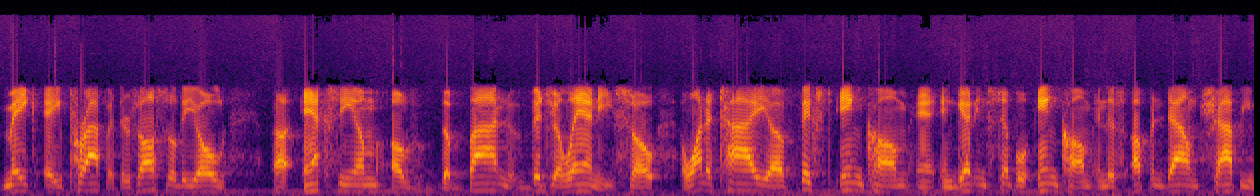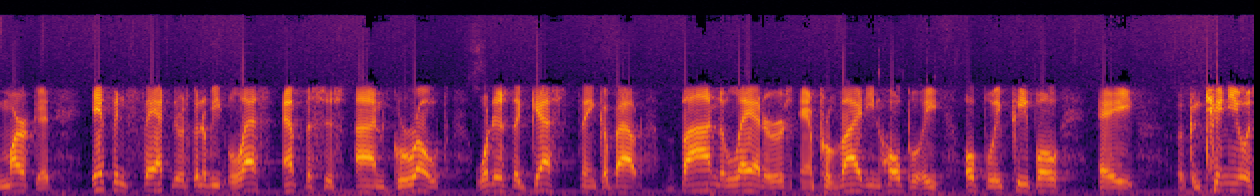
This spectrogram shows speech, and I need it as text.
make a profit. There's also the old uh, axiom of the bond vigilante. So I want to tie uh, fixed income and, and getting simple income in this up and down choppy market. If in fact there's going to be less emphasis on growth, what does the guest think about bond ladders and providing hopefully hopefully people a, a continuous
